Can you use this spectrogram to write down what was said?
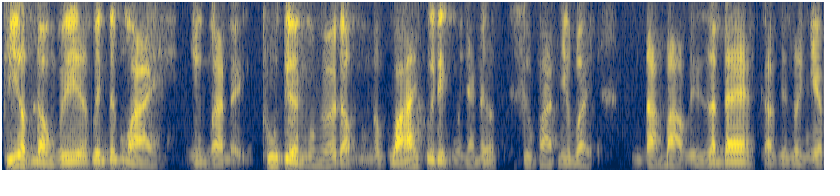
ký hợp đồng với bên nước ngoài nhưng mà lại thu tiền của người lao động nó quá quy định của nhà nước xử phạt như vậy đảm bảo cái dân đe các cái doanh nghiệp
